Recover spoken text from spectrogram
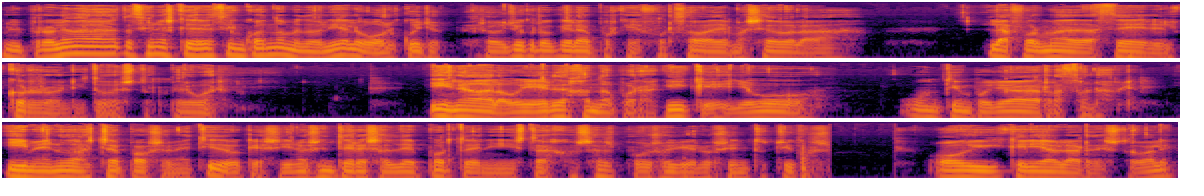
El problema de la natación es que de vez en cuando me dolía luego el cuello, pero yo creo que era porque forzaba demasiado la, la forma de hacer el crawl y todo esto. Pero bueno. Y nada, lo voy a ir dejando por aquí, que llevo un tiempo ya razonable. Y menudas chapas os he metido, que si no os interesa el deporte ni estas cosas, pues oye, lo siento chicos. Hoy quería hablar de esto, ¿vale?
